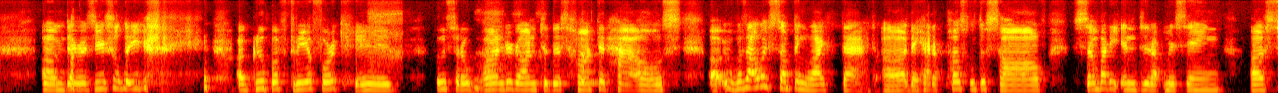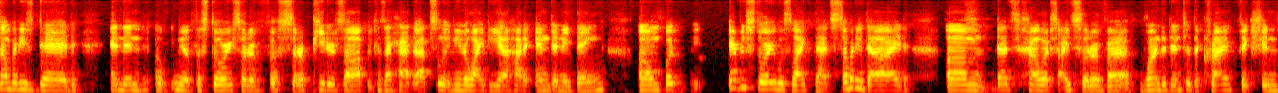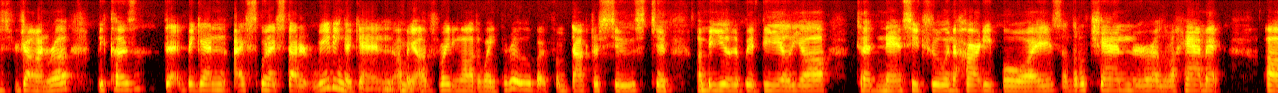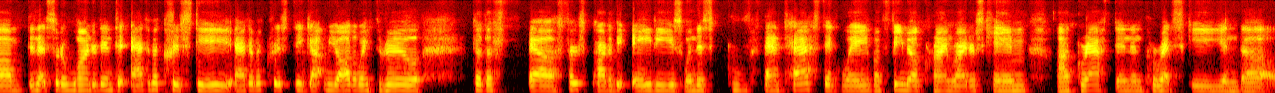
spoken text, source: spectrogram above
Um, there was usually a group of three or four kids who sort of wandered onto this haunted house. Uh, it was always something like that. Uh, they had a puzzle to solve. Somebody ended up missing. Uh, somebody's dead, and then uh, you know the story sort of uh, sort of peters off because I had absolutely no idea how to end anything. Um, but every story was like that. Somebody died. Um, that's how I sort of uh, wandered into the crime fiction genre because that began I, when I started reading again. I mean, I was reading all the way through, but from Dr. Seuss to Amelia Bedelia to Nancy Drew and the Hardy Boys, a little Chandler, a little Hammett. Um, then that sort of wandered into Agatha Christie. Agatha Christie got me all the way through to the uh, first part of the 80s when this fantastic wave of female crime writers came, uh, Grafton and Paretsky and uh,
